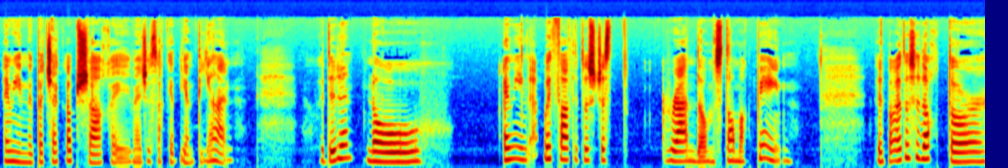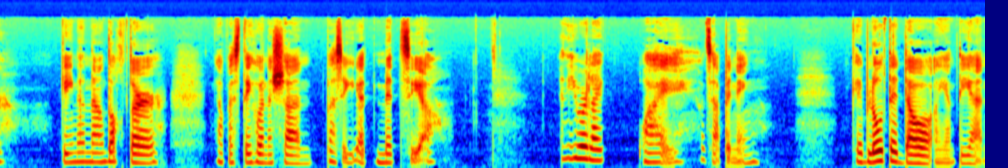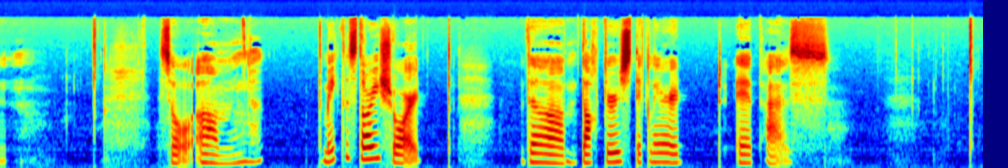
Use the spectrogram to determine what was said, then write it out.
I mean nagpa-check up siya kay medyo sakit yung tiyan. We didn't know I mean we thought it was just random stomach pain. Then pag ito sa doktor kay na ng doctor napasteho na siya, pasig admit siya. And you were like, why? What's happening? Kay bloated daw ang yung tiyan. So, um, to make the story short, the doctors declared it as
